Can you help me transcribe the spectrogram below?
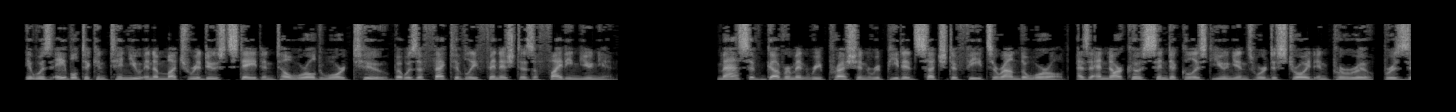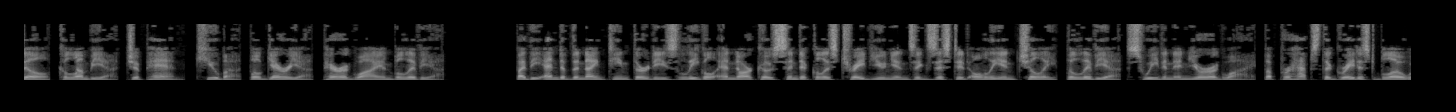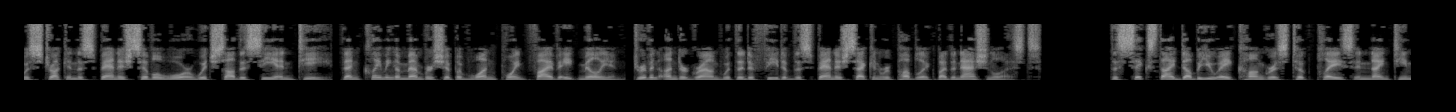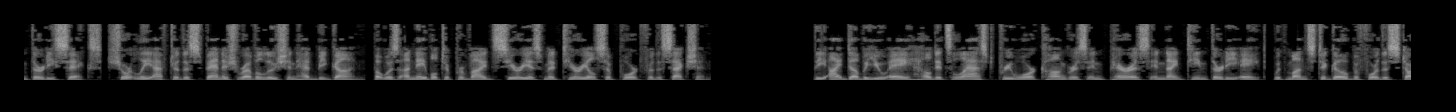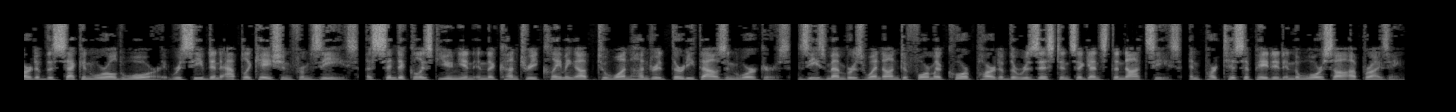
It was able to continue in a much reduced state until World War II but was effectively finished as a fighting union. Massive government repression repeated such defeats around the world, as anarcho-syndicalist unions were destroyed in Peru, Brazil, Colombia, Japan, Cuba, Bulgaria, Paraguay and Bolivia. By the end of the 1930s legal anarcho-syndicalist trade unions existed only in Chile, Bolivia, Sweden and Uruguay, but perhaps the greatest blow was struck in the Spanish Civil War which saw the CNT, then claiming a membership of 1.58 million, driven underground with the defeat of the Spanish Second Republic by the nationalists. The Sixth IWA Congress took place in 1936, shortly after the Spanish Revolution had begun, but was unable to provide serious material support for the section. The IWA held its last pre-war congress in Paris in 1938. With months to go before the start of the Second World War it received an application from ZEES, a syndicalist union in the country claiming up to 130,000 workers. ZEES members went on to form a core part of the resistance against the Nazis, and participated in the Warsaw Uprising.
